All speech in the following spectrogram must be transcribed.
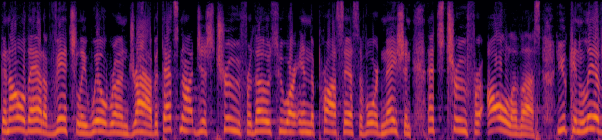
then all that eventually will run dry. But that's not just true for those who are in the process of ordination, that's true for all of us. You can live live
